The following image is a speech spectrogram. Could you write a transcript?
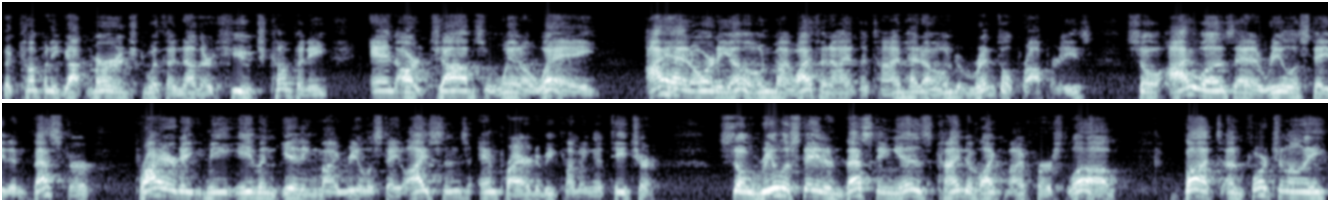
the company got merged with another huge company and our jobs went away. I had already owned, my wife and I at the time had owned rental properties. So I was a real estate investor prior to me even getting my real estate license and prior to becoming a teacher. So real estate investing is kind of like my first love. But unfortunately,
